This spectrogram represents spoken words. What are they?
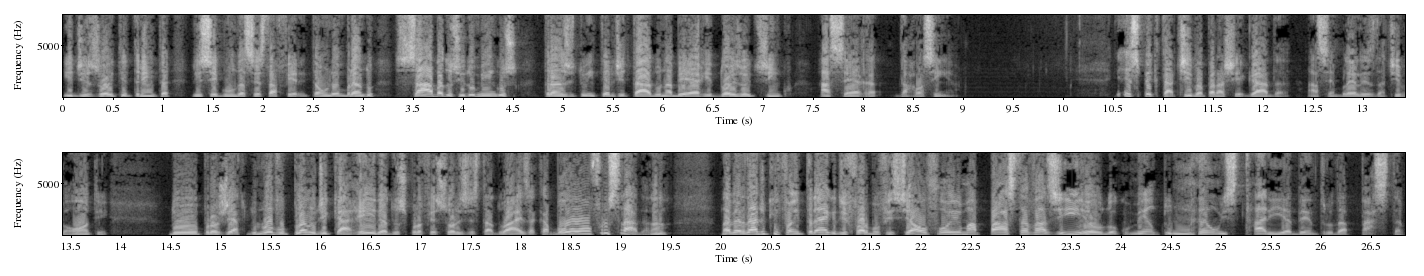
e 18h30 de segunda a sexta-feira. Então, lembrando, sábados e domingos, trânsito interditado na BR 285, a Serra da Rocinha. E a expectativa para a chegada à Assembleia Legislativa ontem do projeto do novo plano de carreira dos professores estaduais acabou frustrada, não? Na verdade, o que foi entregue de forma oficial foi uma pasta vazia. O documento não estaria dentro da pasta.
